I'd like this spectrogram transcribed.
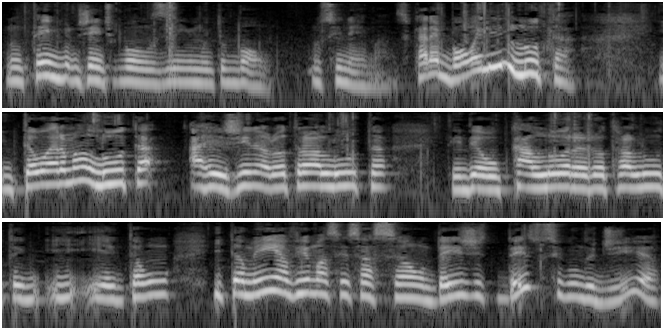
Não tem gente bonzinho muito bom no cinema. Se o cara é bom, ele luta. Então era uma luta, a Regina era outra luta, entendeu? O calor era outra luta. E, e, então, e também havia uma sensação, desde, desde o segundo dia,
